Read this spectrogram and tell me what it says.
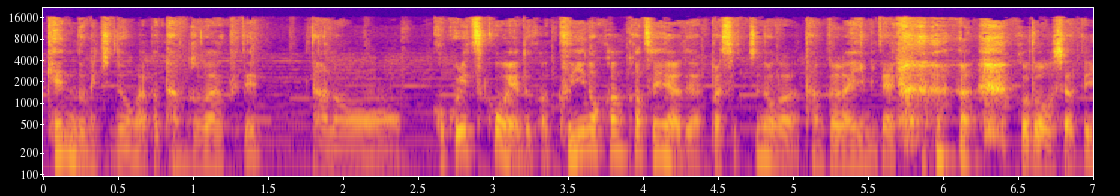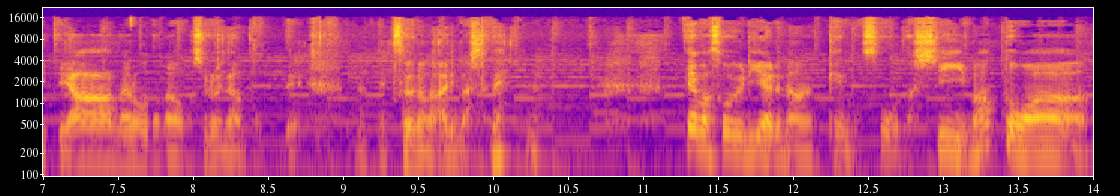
県の道の方がやっぱ単価が良くて、あの、国立公園とか国の管轄になるとやっぱりそっちの方が単価がいいみたいな ことをおっしゃっていて、ああ、なるほどな、面白いなと思って、そういうのがありましたね。うん、で、まあそういうリアルな案件もそうだし、まああとは、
